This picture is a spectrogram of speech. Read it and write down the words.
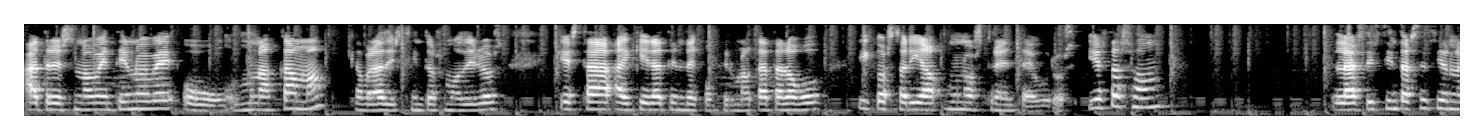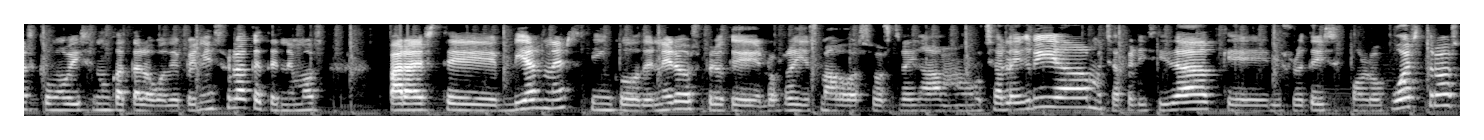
a 3,99 o una cama, que habrá distintos modelos, que está, hay que ir a tienda y confirmar el catálogo y costaría unos 30 euros. Y estas son las distintas secciones, como veis en un catálogo de Península que tenemos para este viernes 5 de enero. Espero que los Reyes Magos os traigan mucha alegría, mucha felicidad, que disfrutéis con los vuestros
